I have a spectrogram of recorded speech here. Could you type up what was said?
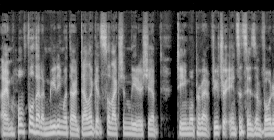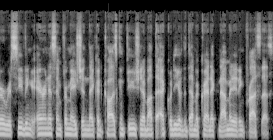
I am hopeful that a meeting with our delegate selection leadership team will prevent future instances of voter receiving erroneous information that could cause confusion about the equity of the Democratic nominating process.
